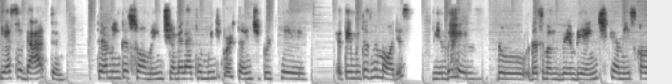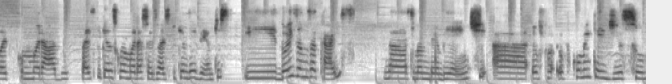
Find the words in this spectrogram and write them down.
e essa data, para mim pessoalmente, é uma data muito importante porque eu tenho muitas memórias vindas do, da Semana do Meio Ambiente, que a minha escola é comemorado várias pequenas comemorações, vários pequenos eventos. E dois anos atrás, na Semana do Meio Ambiente, a, eu, eu comentei disso,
